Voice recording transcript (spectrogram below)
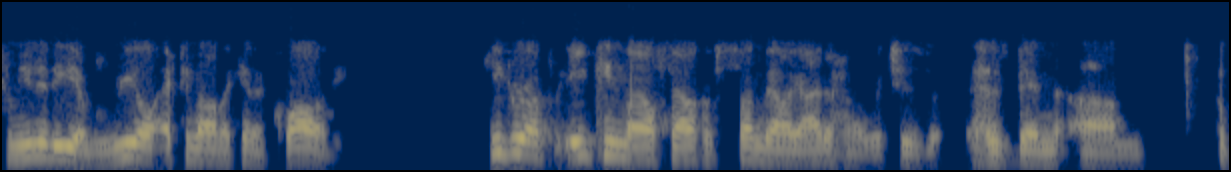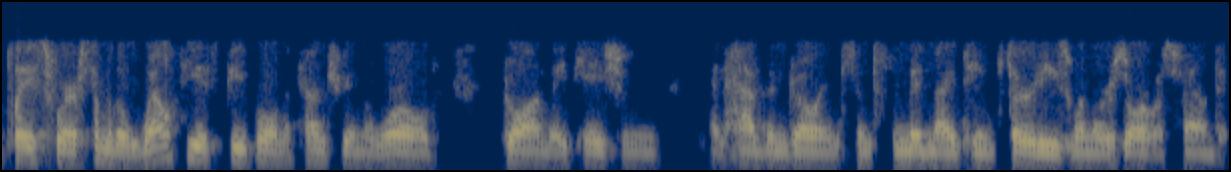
community of real economic inequality. He grew up 18 miles south of Sun Valley, Idaho, which is, has been um, a place where some of the wealthiest people in the country and the world go on vacation and have been going since the mid 1930s when the resort was founded.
